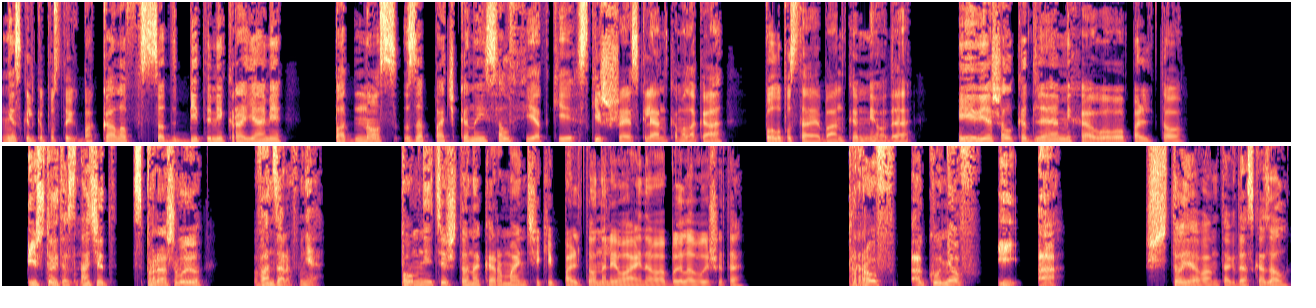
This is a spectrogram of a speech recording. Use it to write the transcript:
несколько пустых бокалов с отбитыми краями, поднос запачканной салфетки, скисшая склянка молока, полупустая банка меда и вешалка для мехового пальто». «И что это значит?» — спрашиваю. Ванзаров мне. «Помните, что на карманчике пальто Наливайного было вышито?» «Проф. Акунев и А». «Что я вам тогда сказал?»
